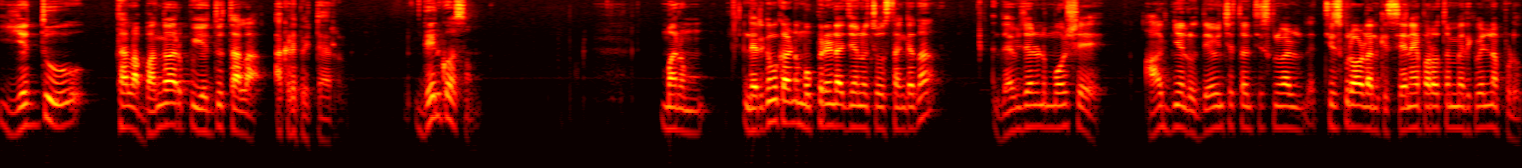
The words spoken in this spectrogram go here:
ఎద్దు తల బంగారపు ఎద్దు తల అక్కడ పెట్టారు. దేనికోసం? మనం నిర్గమకాండం ముప్పై రెండు అధ్యాయంలో చూస్తాం కదా దైవజనుడు మోషే ఆజ్ఞలు దేవుని చిత్తం తీసుకుని తీసుకురావడానికి సేనాయ పర్వతం మీదకి వెళ్ళినప్పుడు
